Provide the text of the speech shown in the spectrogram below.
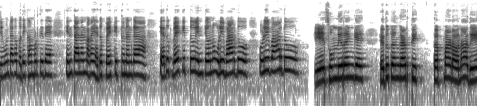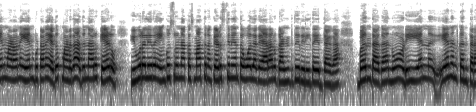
ಜೀವನದಾಗ ಬದುಕೊಂಬಿಡ್ತಿದ್ದೆ ಇಂಥ ನನ್ನ ಮಗ ಎದಕ್ಕೆ ಬೇಕಿತ್ತು ನನ್ಗೆ? ಎದಕ್ಕೆ ಬೇಕಿತ್ತು? ಇಂಥವನು ಉಳಿಬಾರ್ದು ಉಳಿಬಾರ್ದು. ಏ ಸುಮ್ಮನಿರಂಗೆ ಎದಕ್ಕೆ ತಪ್ಪು ಮಾಡೋನ, ಅದೇನು ಮಾಡೋಣ ಏನು ಬಿಟ್ಟೋನ ಎದಕ್ಕೆ ಮಾಡ್ದ, ಅದನ್ನಾರು ಕೇಳು. ಇವರಲ್ಲಿರೋ ಹೆಂಗಸ್ರನ್ನ ಅಕಸ್ಮಾತ್ ನಾನು ಕೆಡಿಸ್ತೀನಿ ಅಂತ ಹೋದಾಗ ಯಾರು ಗಂಡದಿರು ಇಲ್ಲದೆ ಇದ್ದಾಗ, ಬಂದಾಗ ನೋಡಿ ಏನು ಏನು ಅನ್ಕೊಂತಾರ?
